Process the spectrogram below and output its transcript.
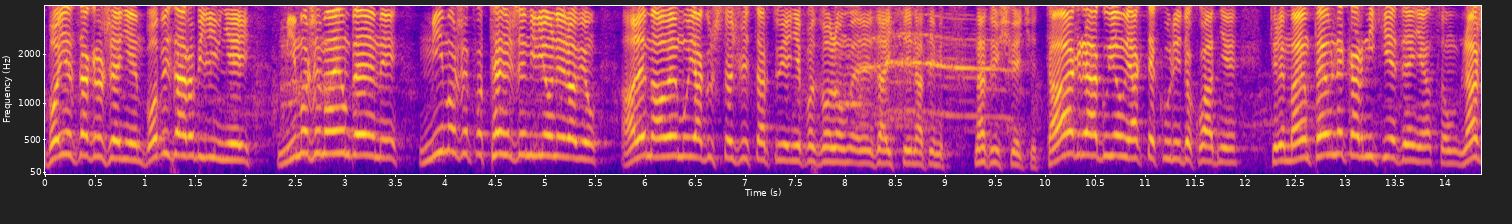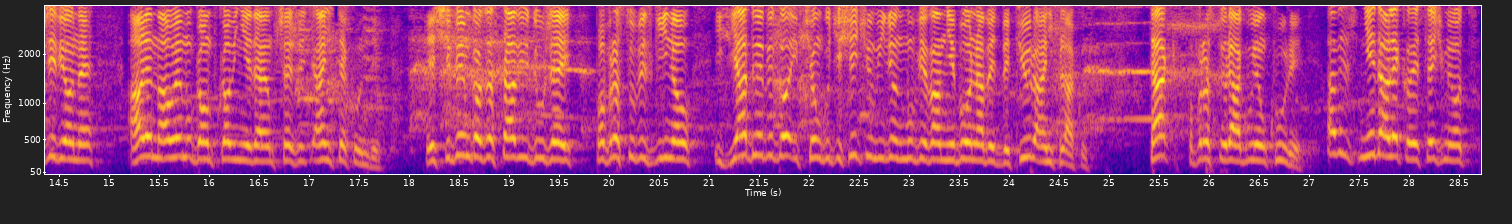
bo jest zagrożeniem, bo by zarobili mniej, mimo że mają BM-y, mimo że potężne miliony robią, ale małemu jak już ktoś wystartuje nie pozwolą e, zaistnieć na tym, na tym świecie. Tak reagują jak te kury dokładnie, które mają pełne karniki jedzenia, są nażywione, ale małemu gąbkowi nie dają przeżyć ani sekundy. Jeśli bym go zostawił dłużej, po prostu by zginął i zjadłyby go i w ciągu 10 milionów, mówię wam, nie było nawet by piór ani flaków. Tak po prostu reagują kury. A więc niedaleko jesteśmy od,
